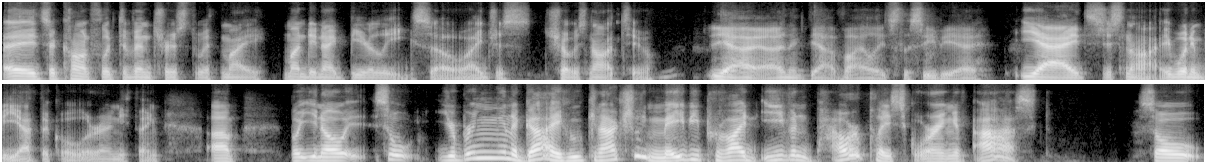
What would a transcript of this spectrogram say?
it's a conflict of interest with my Monday Night Beer League, so I just chose not to. Yeah, I think yeah, it violates the CBA yeah, it's just not, it wouldn't be ethical or anything. Um, but you know, so you're bringing in a guy who can actually maybe provide even power play scoring if asked. So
